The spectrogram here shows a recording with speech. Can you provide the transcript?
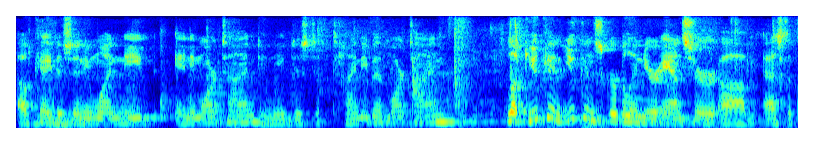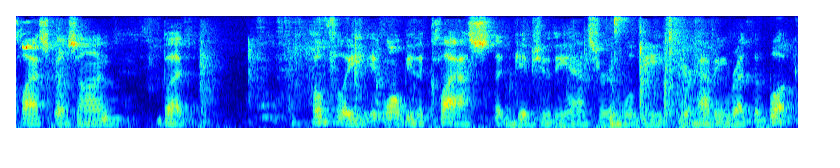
Okay, does anyone need any more time? Do you need just a tiny bit more time? Look, you can you can scribble in your answer um, as the class goes on, but hopefully it won't be the class that gives you the answer. It will be you're having read the book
